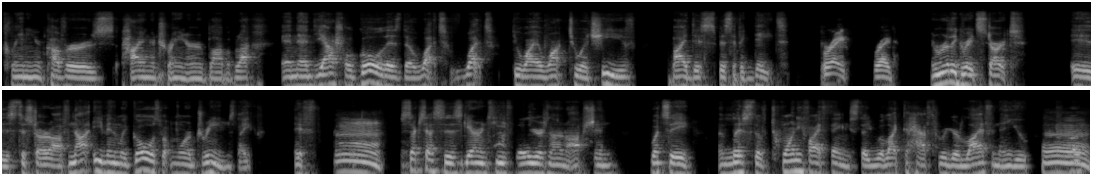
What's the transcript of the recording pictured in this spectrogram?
cleaning your covers, hiring a trainer, blah blah blah. And then the actual goal is the what. What do I want to achieve by this specific date? Right, right. A really great start is to start off not even with goals, but more dreams. Like if mm. success is guaranteed, failure is not an option. What's a a list of 25 things that you would like to have through your life, and then you Mm,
